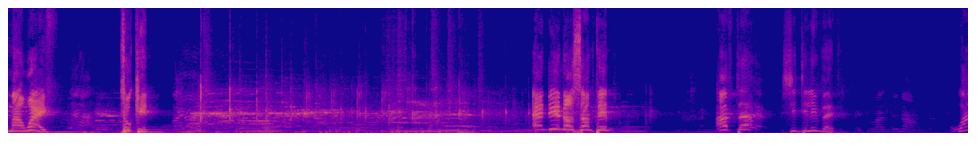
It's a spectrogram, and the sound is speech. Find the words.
my wife took it. And do you know something? After she delivered, one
